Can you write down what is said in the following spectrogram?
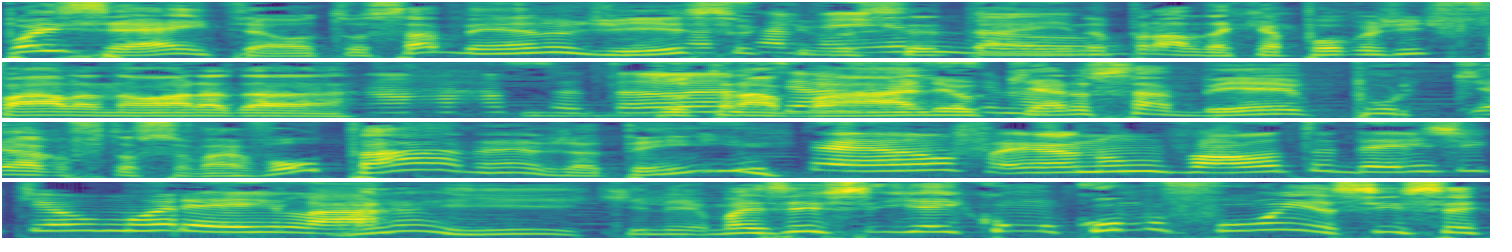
Pois é, então, eu tô sabendo disso, Tá que você tá indo pra lá. Daqui a pouco a gente fala na hora da, Nossa, tô do trabalho. Eu quero saber por que. Ah, Você vai voltar, né? Já tem. Então, eu não volto desde que eu morei lá. Olha aí, que le... Mas esse, e aí, como, como foi, assim, você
